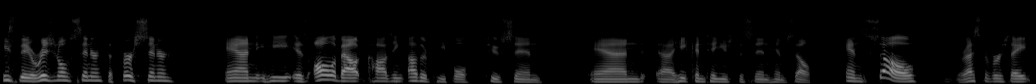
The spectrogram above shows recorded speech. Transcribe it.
He's the original sinner, the first sinner, and he is all about causing other people to sin, and uh, he continues to sin himself. And so, the rest of verse 8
